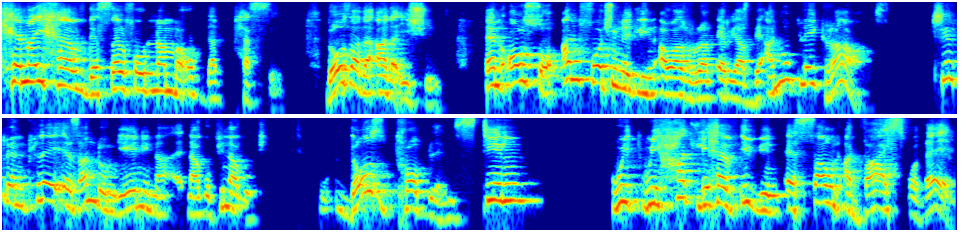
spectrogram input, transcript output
Can I have the cell phone number of that person? Those are the other issues. And also, unfortunately, in our rural areas, there are no playgrounds. Children play as andongeni na nagupi Those problems still we, we hardly have even a sound advice for them.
